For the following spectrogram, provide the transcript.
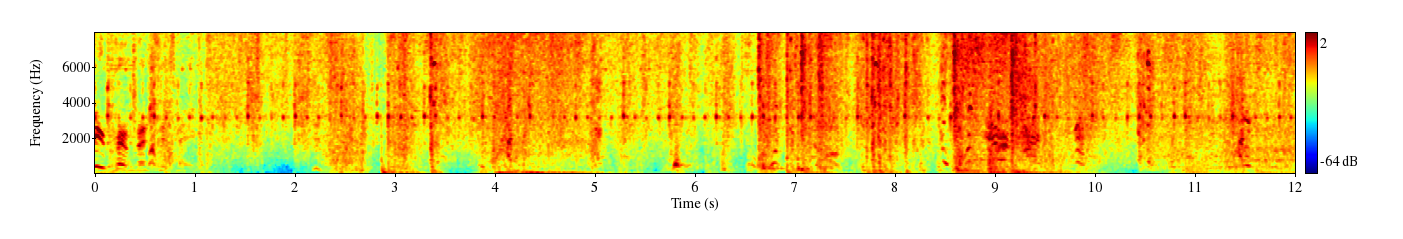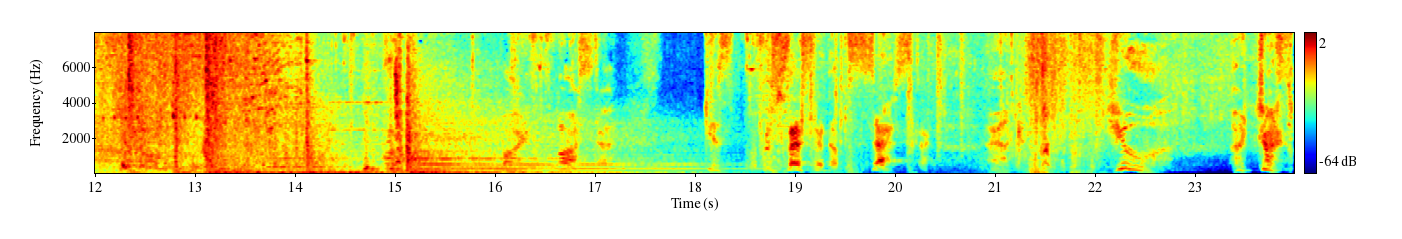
Keep him entertained. My master is possession obsessed. You are just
